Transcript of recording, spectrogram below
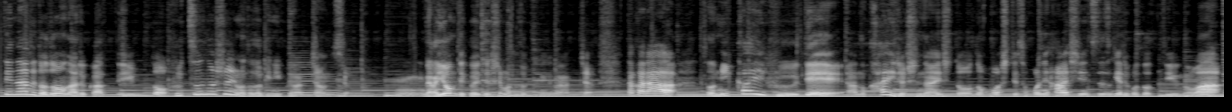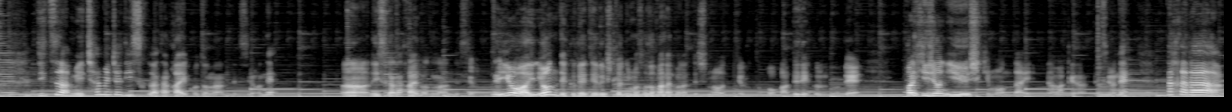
ってなるとどうなるかっていうと、普通の人にも届きにくくなっちゃうんですよ。だから読んでくれてる人も届きにくくなっちゃう。だから、その未開封であの解除しない人を残してそこに配信し続けることっていうのは、実はめちゃめちゃリスクが高いことなんですよね。うん、リスクが高いことなんですよ。で、要は読んでくれてる人にも届かなくなってしまうっていうところが出てくるので、これ非常に有識問題なわけなんですよね。だから、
